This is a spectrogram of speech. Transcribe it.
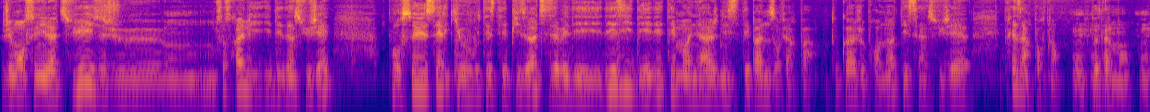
je vais m'enseigner là-dessus. Je, on- ça sera l'idée d'un sujet. Pour ceux et celles qui vont écouter cet épisode, si vous avez des, des idées, des témoignages, n'hésitez pas à nous en faire part. En tout cas, je prends note et c'est un sujet très important, Mhm. totalement. Mhm.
